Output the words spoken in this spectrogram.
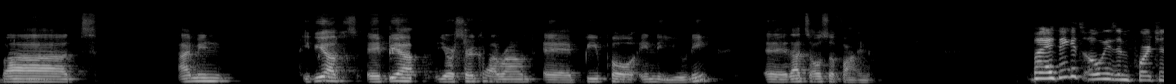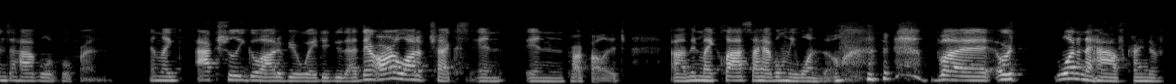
but I mean, if you have if you have your circle around uh, people in the uni, uh, that's also fine. but I think it's always important to have local friends and like actually go out of your way to do that. There are a lot of Czechs in in Prague College. Um, in my class, I have only one though, but or one and a half kind of.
